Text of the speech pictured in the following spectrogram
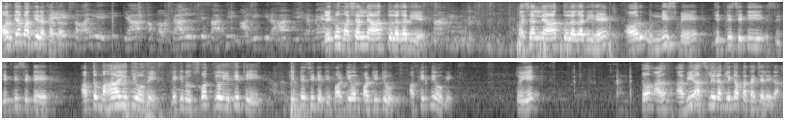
और क्या बाकी रखा था? सवाल ये है कि क्या अब मशाल के साथ ही आगे की राह ये करना है? देखो मशाल ने आग तो लगा दी है। मशाल ने आग तो लगा दी है और 19 में जितनी सीटी, जितनी सीटें, अब तो महायुति हो गई, लेकिन उस वक्त जो युति थी, कितनी सीटें थी? 41 42 अब कितनी हो गई? तो ये तो अ- अभी असली नकली का पता चलेगा।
